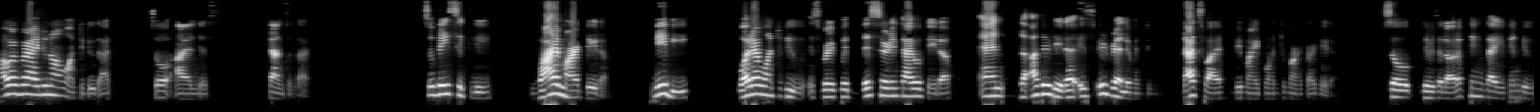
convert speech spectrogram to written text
However, I do not want to do that, so I'll just cancel that. So basically, why mark data? Maybe what I want to do is work with this certain type of data and the other data is irrelevant to me. That's why we might want to mark our data. So there's a lot of things that you can do.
